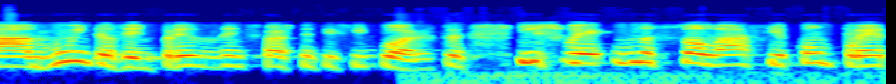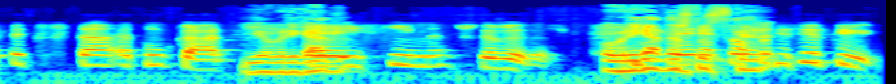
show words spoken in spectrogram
Há muitas empresas em que se faz 35 horas. Isso é uma falácia completa que se está a colocar e obrigado. é em cima dos trabalhadores. Obrigado, é, é só para dizer que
